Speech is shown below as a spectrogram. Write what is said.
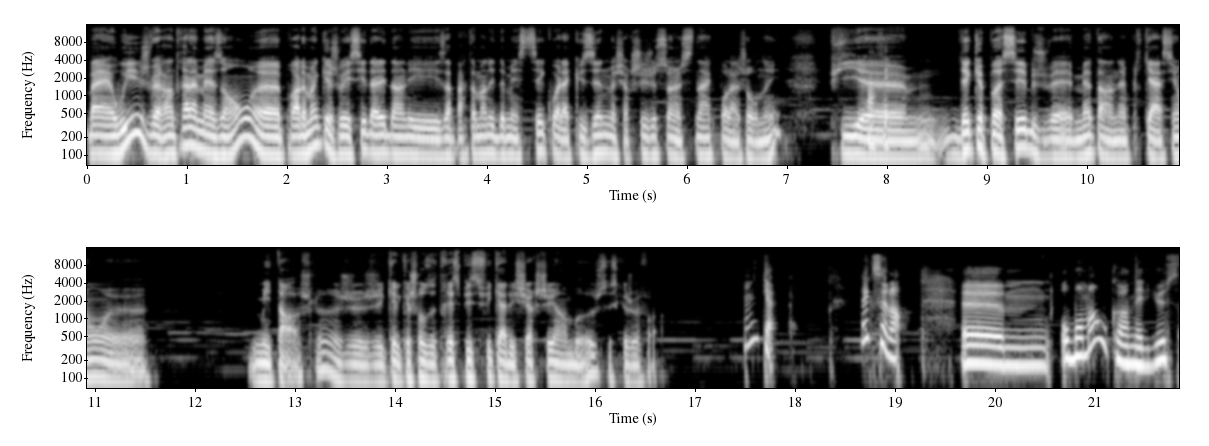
Ben oui, je vais rentrer à la maison. Euh, probablement que je vais essayer d'aller dans les appartements des domestiques ou à la cuisine me chercher juste un snack pour la journée. Puis euh, dès que possible, je vais mettre en application euh, mes tâches. J'ai quelque chose de très spécifique à aller chercher en bas. Sais ce que je vais faire. OK. Excellent. Au moment où Cornelius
